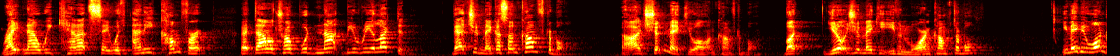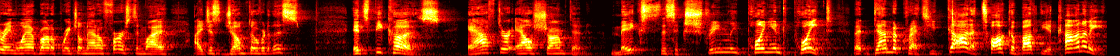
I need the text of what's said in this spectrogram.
Right now, we cannot say with any comfort that Donald Trump would not be reelected. That should make us uncomfortable. Uh, it should make you all uncomfortable. But you know what should make you even more uncomfortable? You may be wondering why I brought up Rachel Maddow first and why I just jumped over to this. It's because after Al Sharpton makes this extremely poignant point that Democrats, you gotta talk about the economy,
